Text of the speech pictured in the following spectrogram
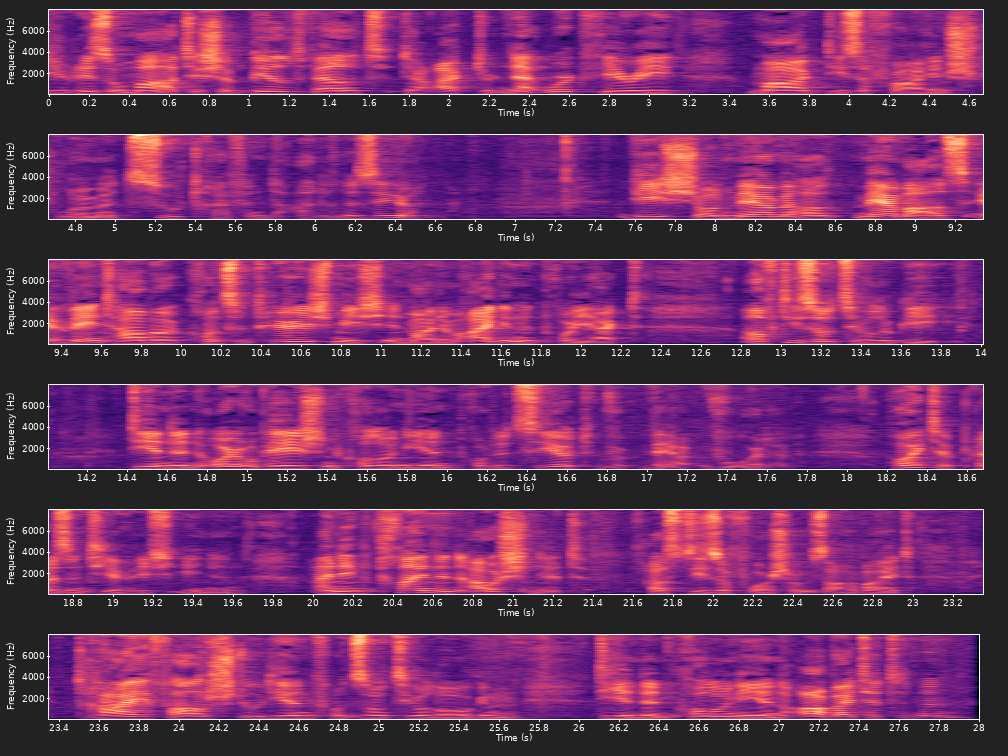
Die rhizomatische Bildwelt der Actor Network Theory mag diese freien Ströme zutreffend analysieren. Wie ich schon mehrmals erwähnt habe, konzentriere ich mich in meinem eigenen Projekt auf die Soziologie, die in den europäischen Kolonien produziert wurde. Heute präsentiere ich Ihnen einen kleinen Ausschnitt aus dieser Forschungsarbeit drei Fallstudien von Soziologen, die in den Kolonien arbeiteten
